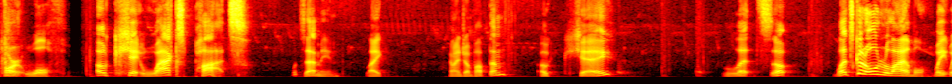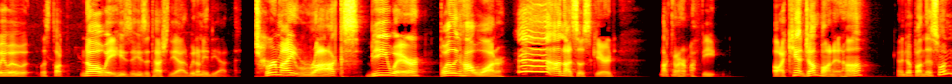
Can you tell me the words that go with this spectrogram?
part wolf. Okay, wax pots. What's that mean? Like, can I jump up them? Okay. Let's, oh, Let's go to old reliable. Wait, wait, wait, wait. Let's talk. No, wait. He's he's attached to the ad. We don't need the ad. Termite rocks. Beware. Boiling hot water. Eh, I'm not so scared. Not gonna hurt my feet. Oh, I can't jump on it, huh? Can I jump on this one?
